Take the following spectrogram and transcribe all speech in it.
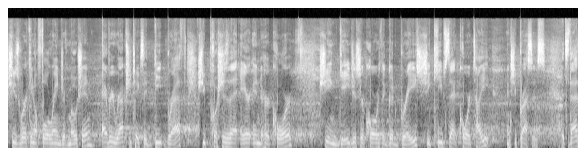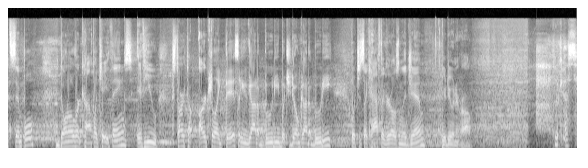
She's working a full range of motion. Every rep, she takes a deep breath. She pushes that air into her core. She engages her core with a good brace. She keeps that core tight and she presses. It's that simple. Don't overcomplicate things. If you start to arch like this, like you got a booty, but you don't got a booty, which is like half the girls in the gym, you're doing it wrong. Lucas.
